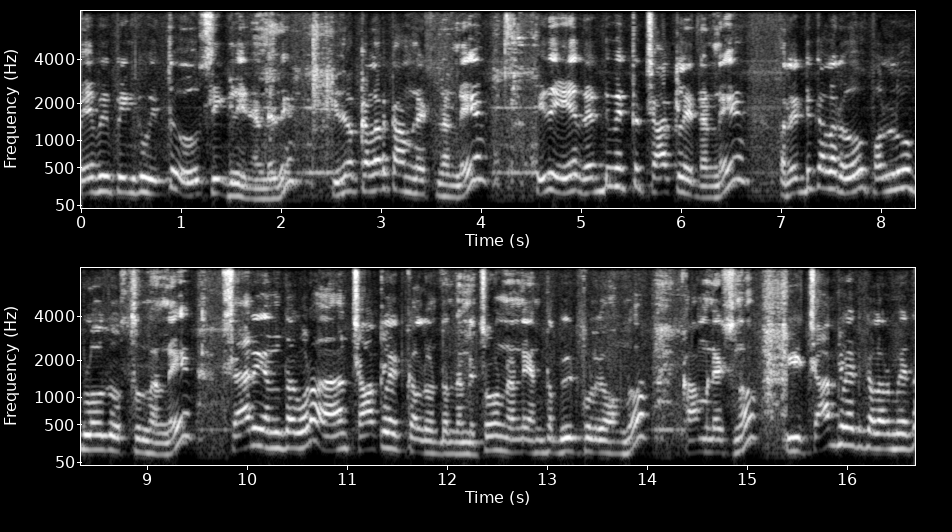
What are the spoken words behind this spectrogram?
Baby pink with sea green అండి ఇది. ఇది ఒక కలర్ కాంబినేషన్ అండి. ఇది రెడ్ విత్ చాక్లెట్ అండి. రెడ్ కలర్ పళ్ళు బ్లౌజ్ వస్తుందండి. శారీ అంతా కూడా చాక్లెట్ కలర్ ఉంటుందండి. చూడండి ఎంత బ్యూటిఫుల్గా ఉందో కాంబినేషను. ఈ చాక్లెట్ కలర్ మీద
